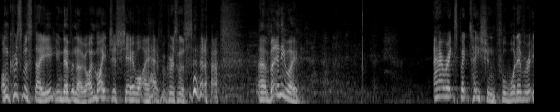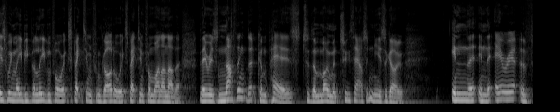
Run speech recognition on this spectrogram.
On Christmas Day, you never know. I might just share what I had for Christmas. um, but anyway, our expectation for whatever it is we may be believing for, expecting from God or expecting from one another, there is nothing that compares to the moment 2,000 years ago in the, in the area of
